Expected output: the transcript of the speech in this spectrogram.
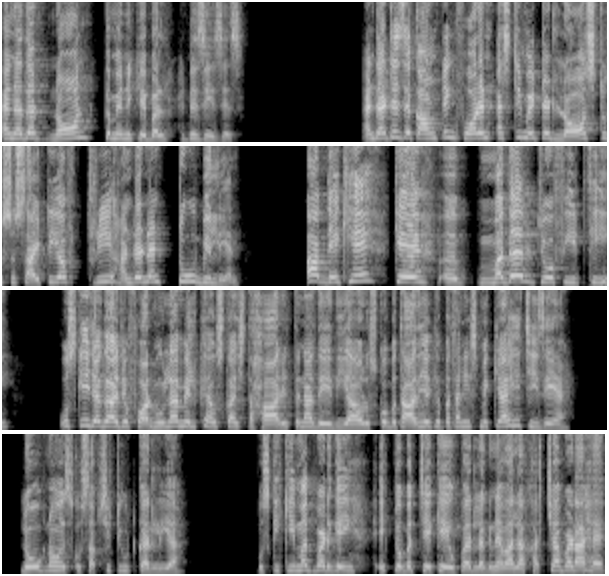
and other non communicable diseases. And that is accounting for an estimated loss to society of 302 billion. आप देखिए कि मदर जो फ़ीड थी उसकी जगह जो फार्मूला मिल्क है उसका इश्तहार इतना दे दिया और उसको बता दिया कि पता नहीं इसमें क्या ही चीज़ें हैं लोग ने इसको सब्सिट्यूट कर लिया उसकी कीमत बढ़ गई। एक तो बच्चे के ऊपर लगने वाला खर्चा बढ़ा है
